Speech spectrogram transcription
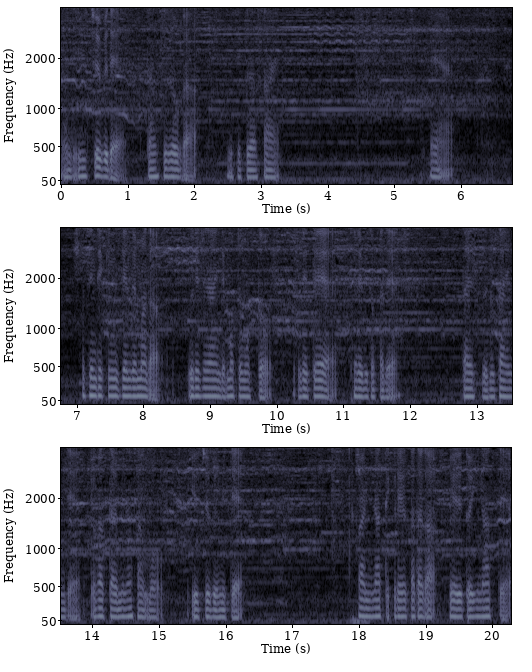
なんで YouTube でダンス動画見てください。で個人的に全然まだ売れてないんでもっともっと売れてテレビとかでダイス見たいんでよかったら皆さんも YouTube 見てファンになってくれる方が増えるといいなって思っ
